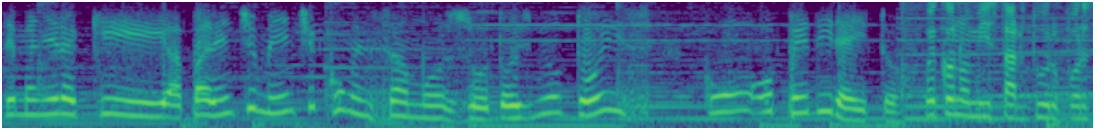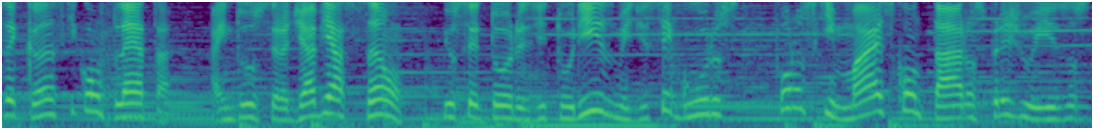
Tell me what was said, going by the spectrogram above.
De maneira que aparentemente começamos o 2002 com o pé direito. O economista Arturo Porzekanski completa: a indústria de aviação e os setores de turismo e de seguros foram os que mais contaram os prejuízos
